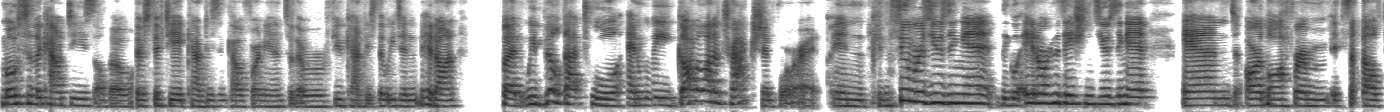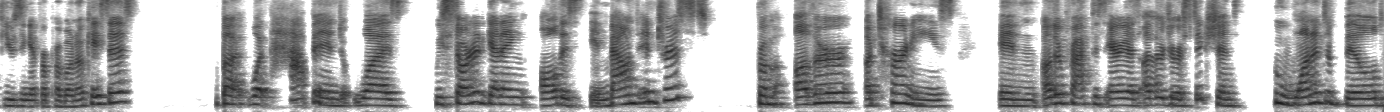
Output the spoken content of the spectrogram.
most of the counties, although there's 58 counties in California. And so there were a few counties that we didn't hit on. But we built that tool and we got a lot of traction for it in consumers using it, legal aid organizations using it, and our law firm itself using it for pro bono cases. But what happened was we started getting all this inbound interest from other attorneys in other practice areas, other jurisdictions who wanted to build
